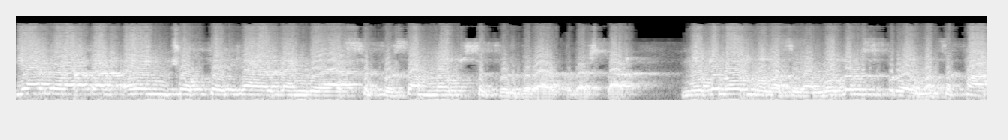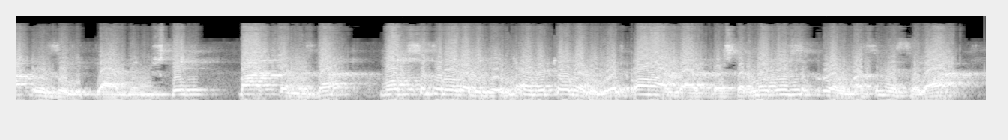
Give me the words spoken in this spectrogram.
Diğer taraftan en çok tekrar eden değer sıfırsa mod sıfırdır arkadaşlar. Modun olmaması ve modun sıfır olması farklı özellikler demiştik. Baktığınızda mod sıfır olabilir mi? Evet olabilir. O halde arkadaşlar modun sıfır olması mesela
